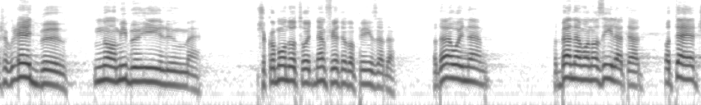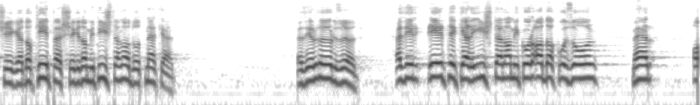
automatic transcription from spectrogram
És akkor egyből, na, miből élünk meg? És akkor mondod, hogy nem félted a pénzedet. Hát dehogy nem. Hát benne van az életed, a tehetséged, a képességed, amit Isten adott neked. Ezért őrzöd. Ezért értékeli Isten, amikor adakozol, mert a,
